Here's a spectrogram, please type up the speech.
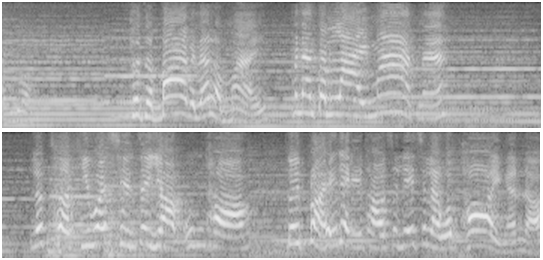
นด้วย เธอจะบ้าไปแล้วเหรอไหม มันอันตรายมากนะ แล้วเธอคิดว่าฉันจะยอมอุ้มท้อง โดยปล่อยให้เด็กในท้องฉันเรียกฉันแล้วว่าพ่ออย่างนั้นเหรอ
